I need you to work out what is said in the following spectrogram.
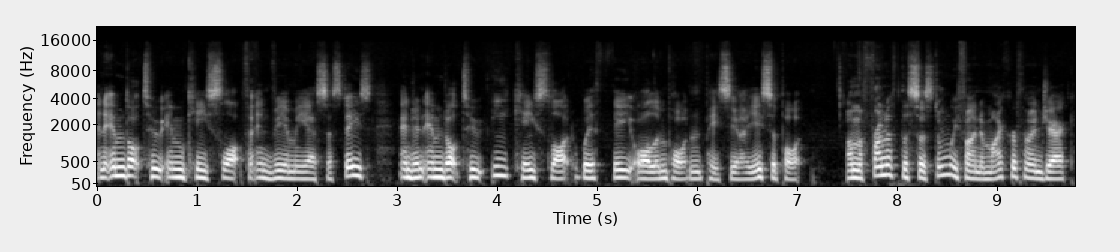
an M.2 M key slot for NVMe SSDs, and an M.2 E key slot with the all-important PCIe support. On the front of the system, we find a microphone jack,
